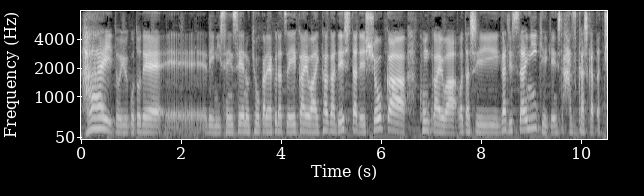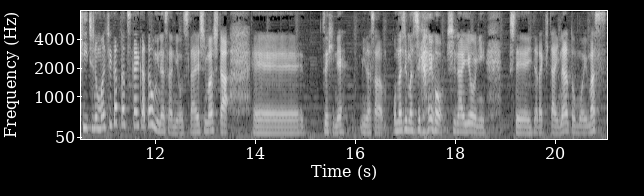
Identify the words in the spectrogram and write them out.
はい。ということで、えー、レイニー先生の今日から役立つ英会話いかがでしたでしょうか？今回は私が実際に経験した恥ずかしかった teach の間違った使い方を皆さんにお伝えしました。えー、ぜひね、皆さん同じ間違いをしないようにしていただきたいなと思います。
